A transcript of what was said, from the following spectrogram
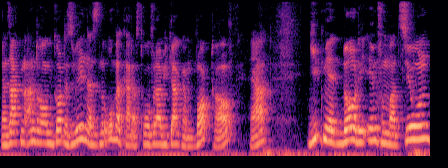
Dann sagt ein anderer, um Gottes Willen, das ist eine Oberkatastrophe, da habe ich gar keinen Bock drauf. Ja? Gib mir nur die Information,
